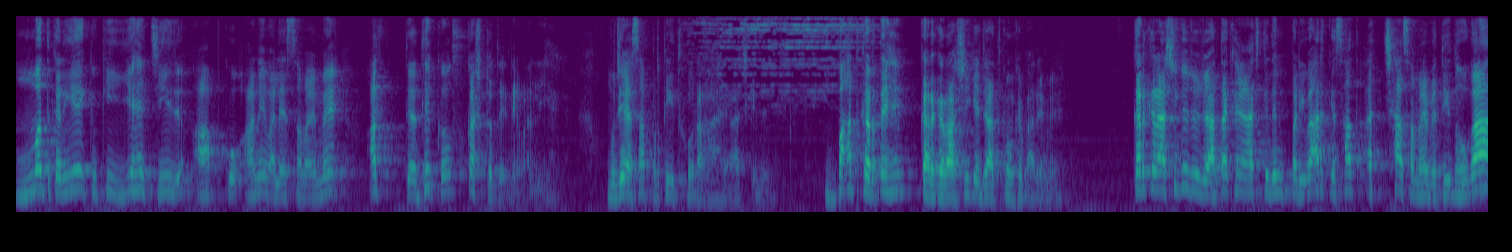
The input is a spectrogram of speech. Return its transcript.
मत करिए, क्योंकि यह चीज़ आपको आने वाले समय में अत्यधिक कष्ट देने वाली है। मुझे ऐसा प्रतीत हो रहा है आज के दिन। बात करते हैं कर्क राशि के जातकों के बारे में। कर्क राशि के जो जातक हैं, आज के दिन परिवार के साथ अच्छा समय व्यतीत होगा।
